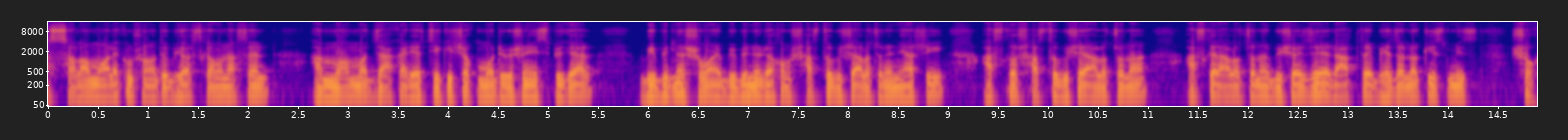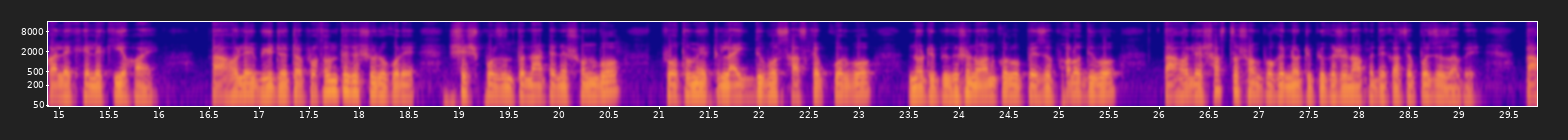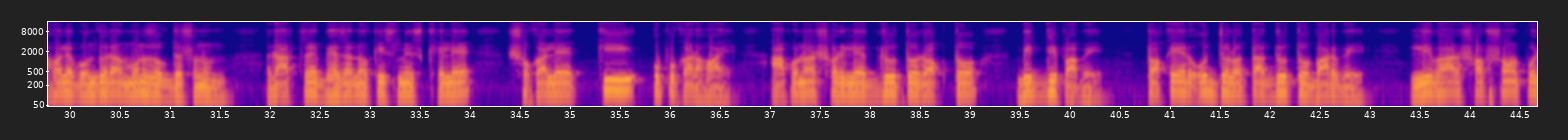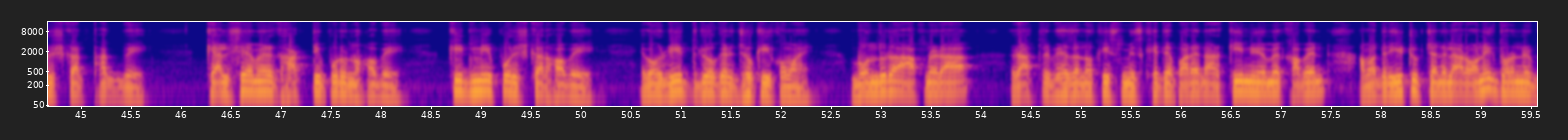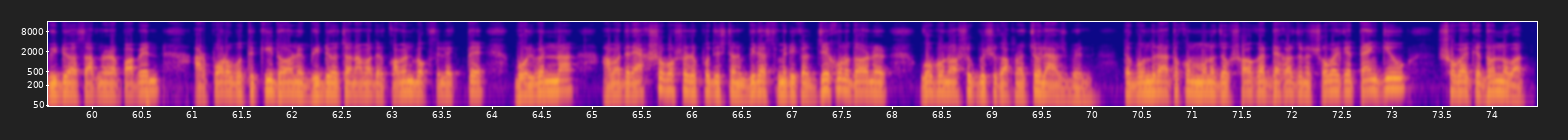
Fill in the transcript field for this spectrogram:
আসসালামু আলাইকুম সমত ভিউয়ার্স, কেমন আছেন? আমি মোহাম্মদ জাকারিয়া, চিকিৎসক মোটিভেশন স্পিকার বিভিন্ন সময় বিভিন্ন রকম স্বাস্থ্য বিষয়ে আলোচনা নিয়ে আসি। আজকেও স্বাস্থ্য বিষয়ে আলোচনা। আজকের আলোচনার বিষয় যে, রাত্রে ভেজানো কিশমিশ সকালে খেলে কি হয়? তাহলে ভিডিওটা প্রথম থেকে শুরু করে শেষ পর্যন্ত না টেনে শুনব। প্রথমে একটি লাইক দিব সাবস্ক্রাইব করব নোটিফিকেশন অন করব পেজে ফলো দিব। তাহলে স্বাস্থ্য সম্পর্কে নোটিফিকেশন আপনাদের কাছে পৌঁছে যাবে। তাহলে বন্ধুরা মনোযোগ দিয়ে শুনুন, রাত্রে ভেজানো কিশমিশ খেলে সকালে কি উপকার হয়? আপনার শরীরে দ্রুত রক্ত বৃদ্ধি পাবে, ত্বকের উজ্জ্বলতা দ্রুত বাড়বে, লিভার সবসময় পরিষ্কার থাকবে, ক্যালসিয়ামের ঘাটতি পূরণ হবে, কিডনি পরিষ্কার হবে এবং হৃদরোগের ঝুঁকি কমায়। বন্ধুরা, আপনারা রাত্রে ভেজানো কিশমিশ খেতে পারেন আর কী নিয়মে খাবেন। আমাদের ইউটিউব চ্যানেলে আর অনেক ধরনের ভিডিও আছে, আপনারা পাবেন। আর পরবর্তী কী ধরনের ভিডিও চান আমাদের কমেন্ট বক্সে লিখতে ভুলবেন না। আমাদের একশো বছরের প্রতিষ্ঠান বিরাজ মেডিকেল, যে কোনো ধরনের গোপন অসুখ বিসুখ আপনারা চলে আসবেন। তো বন্ধুরা, এতক্ষণ মনোযোগ সহকারে দেখার জন্য সবাইকে থ্যাংক ইউ সবাইকে ধন্যবাদ।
